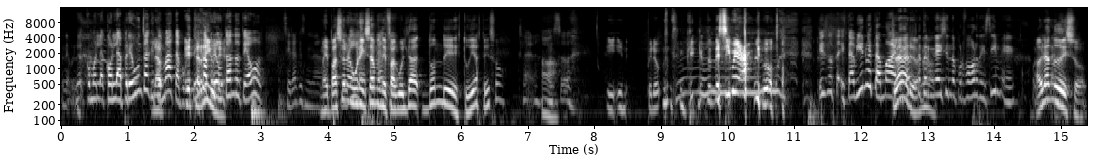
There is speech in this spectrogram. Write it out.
No, no, Como la, con la pregunta que La- te mata, porque es te deja terrible. preguntándote a vos. ¿Será que es una Me pasó en algún examen ¿Será de que- facultad. ¿Dónde estudiaste eso? Claro, Ah. eso, Y, y- pero, ¿qué- qué- decime algo. eso está, está bien o está mal. Claro, ¿no? Yo no. terminé diciendo, por favor, decime. Hablando de eso,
